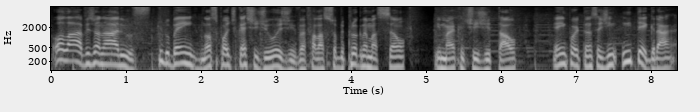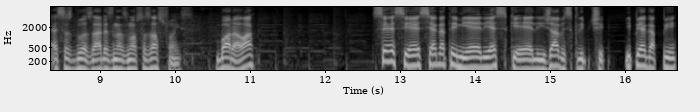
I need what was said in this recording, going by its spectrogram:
Olá, visionários! Tudo bem? Nosso podcast de hoje vai falar sobre programação e marketing digital e a importância de integrar essas duas áreas nas nossas ações. Bora lá? CSS, HTML, SQL, JavaScript e PHP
